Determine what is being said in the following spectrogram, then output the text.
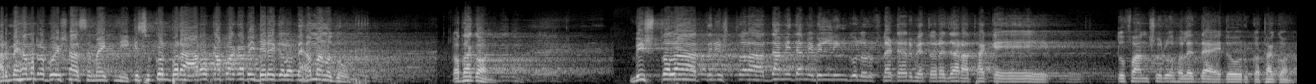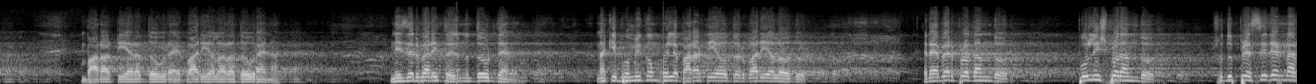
আর মেহমানরা বসে আছে মাইক নিয়ে। কিছুক্ষণ পরে আরও কাপাকাপি বেড়ে গেল, মেহমানও দৌড়। কথা কন। বিশ তলা তিরিশ তলা দামি দামি বিল্ডিংগুলোর ফ্ল্যাটের ভেতরে যারা থাকে তুফান শুরু হলে দেয় দৌড়, কথা কন। ভাড়াটিয়ারা দৌড়ায়, বাড়িওয়ালারা দৌড়ায় না। নিজের বাড়ি তো দৌড় দেন। নাকি ভূমিকম্প হলে ভাড়াটিয়াও দৌড়, বাড়িওয়ালাও দৌড়? র্যাবের প্রধান দৌড়, পুলিশ প্রধান দৌড়। শুধু প্রেসিডেন্ট আর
